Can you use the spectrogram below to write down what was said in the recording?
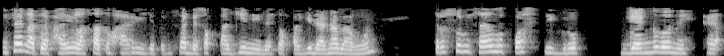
Misalnya nggak tiap hari lah, satu hari gitu. Misalnya besok pagi nih, besok pagi Dana bangun, terus lu misalnya lu post di grup geng lu nih, kayak,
